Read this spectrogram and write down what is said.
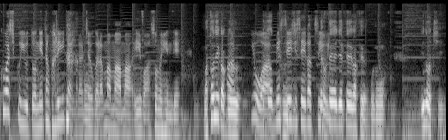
詳しく言うとネタバレみたいになっちゃうから、まあまあまあ、ええわ、その辺で。まあ、とにかまあく、要はメッセージ性がメ強い。ッセージ性が強い。この、命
